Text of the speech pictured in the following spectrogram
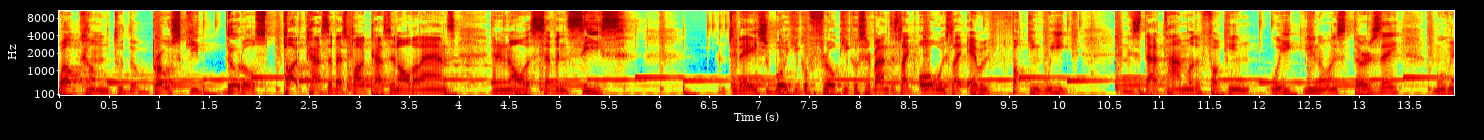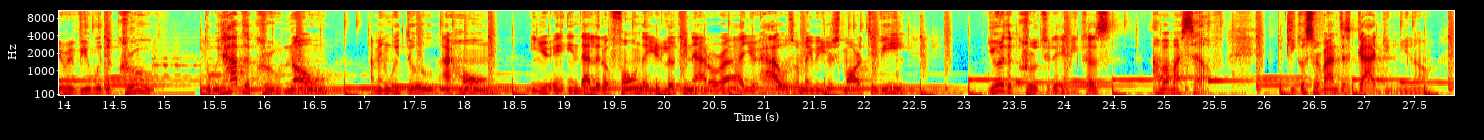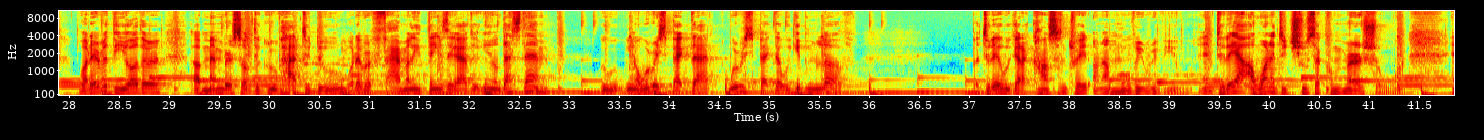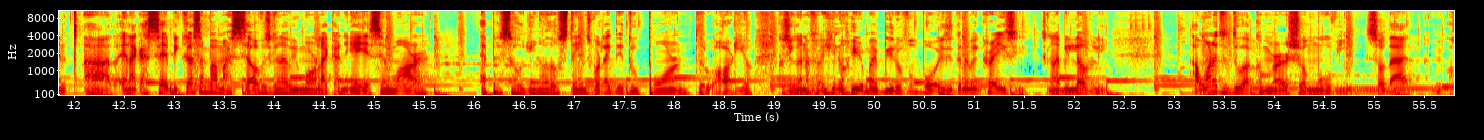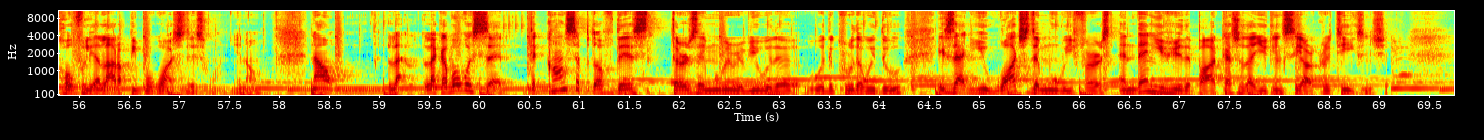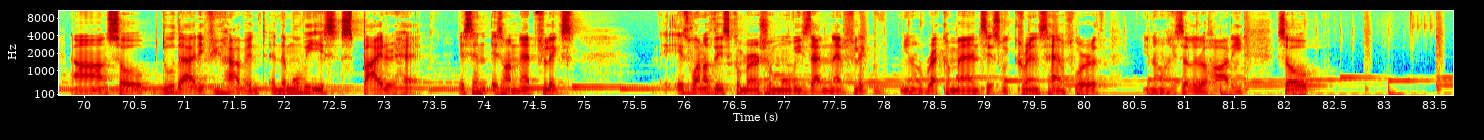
Welcome to the Broski Doodles podcast, the best podcast in all the lands and in all the seven seas. And today is your boy Kiko Flow, Kiko Cervantes, like always, like every fucking week. And it's that time of the fucking week, you know, it's Thursday, movie review with the crew. Do we have the crew? No. I mean, we do at home, in, your, in that little phone that you're looking at, or at your house, or maybe your smart TV. You're the crew today because I'm by myself. But Kiko Cervantes got you, you know. Whatever the other uh, members of the group had to do, whatever family things they got to, you know, that's them. We, you know, we respect that. We respect that. We give them love. But today we gotta concentrate on a movie review. And today I wanted to choose a commercial one. And uh, and like I said, because I'm by myself, it's gonna be more like an ASMR episode. You know those things where like they do porn through audio, because you're gonna you know hear my beautiful voice. It's gonna be crazy. It's gonna be lovely. I wanted to do a commercial movie so that hopefully a lot of people watch this one, you know? Now, like I've always said, the concept of this Thursday movie review with the with the crew that we do is that you watch the movie first and then you hear the podcast so that you can see our critiques and shit. Uh, so do that if you haven't. And the movie is Spiderhead. It's in it's on Netflix. It's one of these commercial movies that Netflix you know recommends. It's with Chris Hemsworth. You know he's a little hottie. So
